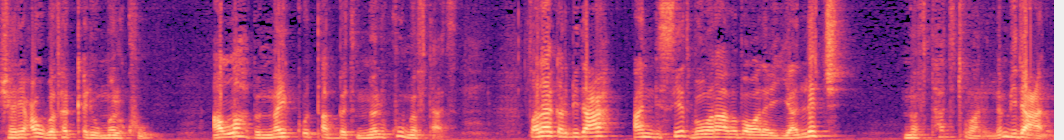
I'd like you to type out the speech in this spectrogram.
ሸሪዓው በፈቀደው መልኩ አላህ በማይቆጣበት መልኩ መፍታት። ጠላቀል ቢድዓ አንድ ሴት በወር አበባዋ ላይ እያለች መፍታት ጥሩ አይደለም፣ ቢድዓ ነው፣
